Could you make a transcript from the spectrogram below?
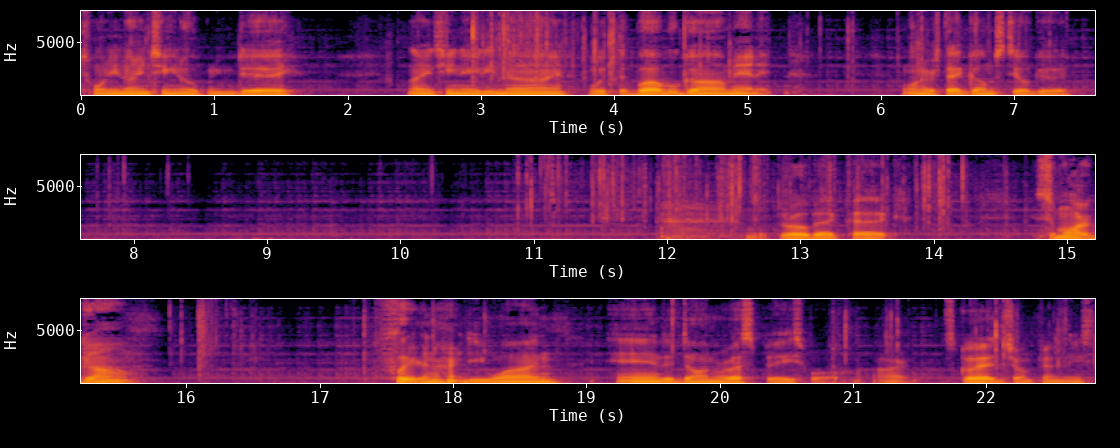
2019 opening day. 1989 with the bubble gum in it. Wonder if that gum's still good. Little throwback pack. Some more gum. Fleer 91 and a Donruss baseball. Alright, let's go ahead and jump in these.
